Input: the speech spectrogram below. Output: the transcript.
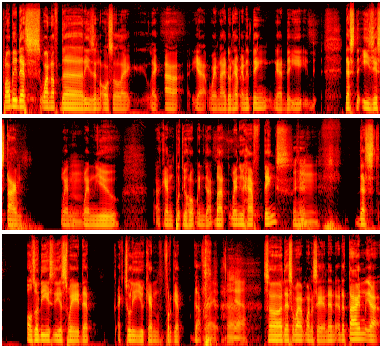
probably that's one of the reason also like like uh yeah when i don't have anything yeah the e- that's the easiest time when Mm. when you uh, can put your hope in god but when you have things Mm-hmm. Mm. that's also the easiest way that actually you can forget god Right. Uh, yeah. So that's what I want to say. And then at the time, yeah,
